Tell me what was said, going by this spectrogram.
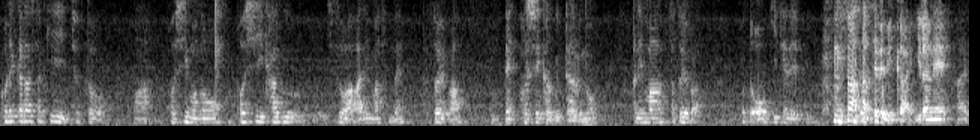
これから先ちょっと、まあ、欲しいもの欲しい家具実はありますね。例えば。え欲しい家具ってあるの？あります。例えばもっと大きいテレビ テレビか。いらねはい。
